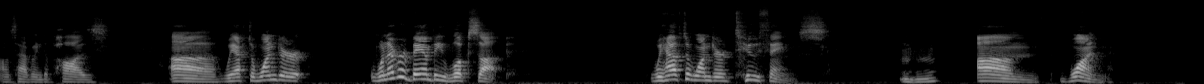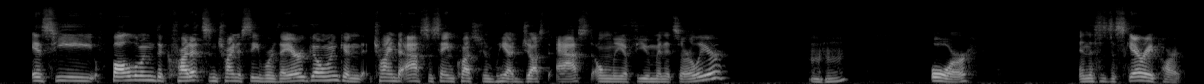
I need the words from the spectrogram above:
I was having to pause. Uh, we have to wonder. Whenever Bambi looks up, we have to wonder two things. Mm-hmm. Um, one, is he following the credits and trying to see where they are going and trying to ask the same question we had just asked only a few minutes earlier? Mm-hmm. Or, and this is the scary part,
